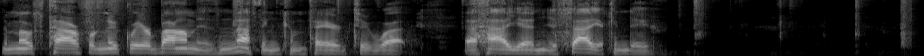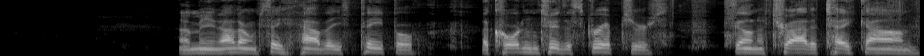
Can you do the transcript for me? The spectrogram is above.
The most powerful nuclear bomb is nothing compared to what Ahaya and Yeshaya can do. I mean, I don't see how these people, according to the scriptures, going to try to take on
